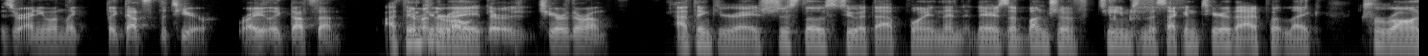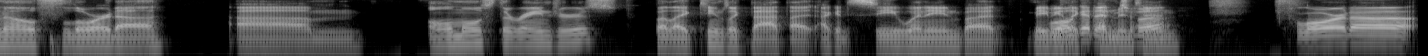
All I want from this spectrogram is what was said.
is there anyone like like that's the tier right like that's them I they're think on you're their own right. they're a tier of their own I think you're right. It's just those two at that point. And then there's a bunch of teams in the second tier that I put like Toronto, Florida, um, almost the Rangers, but like teams like that that I could see winning, but maybe We'll like get into. Edmonton. florida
